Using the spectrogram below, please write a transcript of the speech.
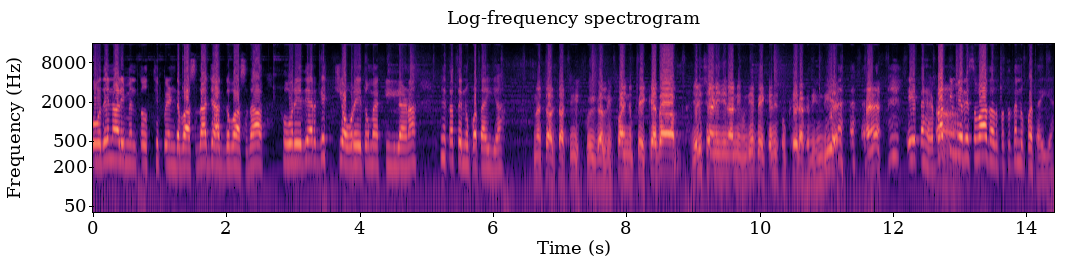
ਉਹਦੇ ਨਾਲ ਹੀ ਮੈਨੂੰ ਤਾਂ ਉੱਥੇ ਪਿੰਡ ਵਸਦਾ ਜੱਗ ਵਸਦਾ। ਹੋਰ ਇਹਦੇ ਵਰਗੇ ਚੌਰੇ ਤੋਂ ਮੈਂ ਕੀ ਲੈਣਾ? ਇਹ ਤਾਂ ਤੈਨੂੰ ਪਤਾ ਹੀ ਆ। ਨਾ ਚੱਲ ਚਾਚੀ ਕੋਈ ਗੱਲ ਨਹੀਂ। ਭਾਈ ਨੂੰ ਪੇਕਿਆ ਤਾਂ ਜਿਹੜੀ ਸਿਆਣੀ ਜਨਾਨੀ ਹੁੰਦੀ ਹੈ ਪੇਕਿਆਂ ਦੀ ਸੁੱਖੇ ਰੱਖਦੀ ਹੁੰਦੀ ਹੈ। ਹੈ? ਇਹ ਤਾਂ ਹੈ। ਬਾਕੀ ਹਾਂ। ਮੇਰੇ ਸੁਭਾਅ ਦਾ ਪਤਾ ਤੈਨੂੰ ਪਤਾ ਹੀ ਆ।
